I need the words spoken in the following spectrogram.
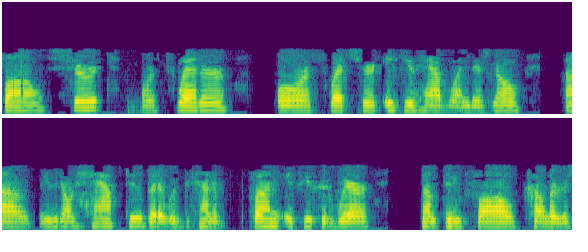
fall shirt or sweater or sweatshirt if you have one. There's no, uh, you don't have to, but it would be kind of fun if you could wear something fall colors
